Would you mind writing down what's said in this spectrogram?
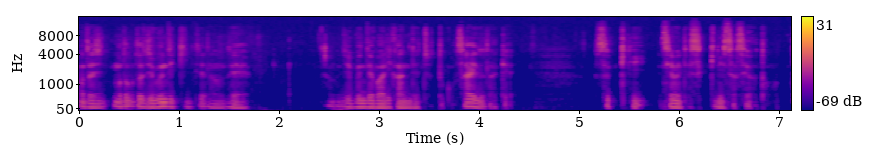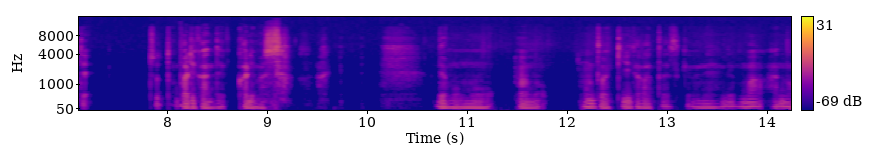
私もともと自分で切ってたので自分でバリカンでちょっとこうサイドだけすっきりせめてすっきりさせようと思ってちょっとバリカンで借りましたでももうあの、本当は聞いたかったですけどね。でもまあ、あの、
